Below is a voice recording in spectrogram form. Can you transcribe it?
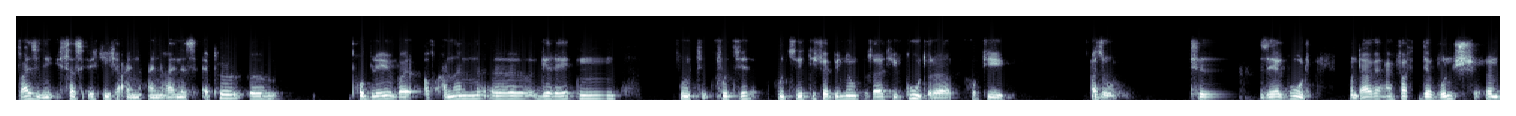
weiß ich nicht, ist das wirklich ein, ein reines Apple-Problem, ähm, weil auf anderen äh, Geräten funkt, funktioniert, funktioniert die Verbindung relativ gut oder auch die, also sehr gut. Und da wäre einfach der Wunsch, äh,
